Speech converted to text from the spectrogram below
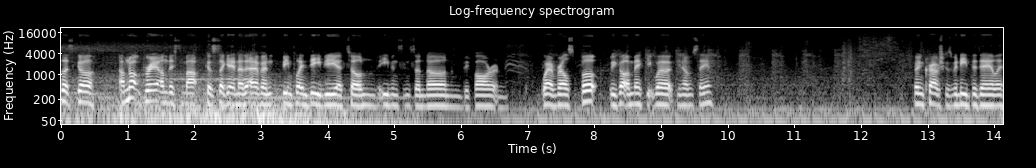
let's go. I'm not great on this map because, again, I haven't been playing DB a ton, even since Unknown and before and wherever else, but we got to make it work, you know what I'm saying? Going crouch because we need the daily.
